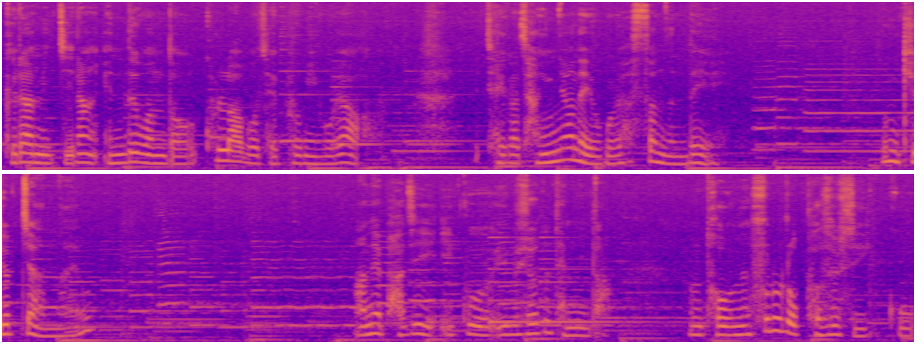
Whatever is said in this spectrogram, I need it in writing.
그라미지랑 엔드원더 콜라보 제품이고요. 제가 작년에 이걸 샀었는데 너무 귀엽지 않나요? 안에 바지 입고 입으셔도 됩니다. 좀 더우면 후루룩 벗을 수 있고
